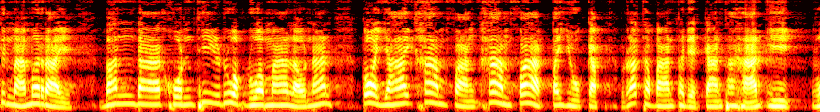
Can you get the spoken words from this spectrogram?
ขึ้นมาเมื่อไหร่ บรรดาคนที่รวบรวมมาเหล่านั้น ก็ย้ายข้ามฝั่งข้ามฟากไปอยู่กับรัฐบาลเผด็จการทหารอีก ว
